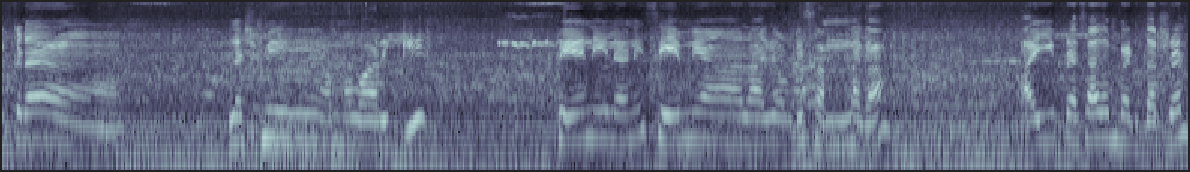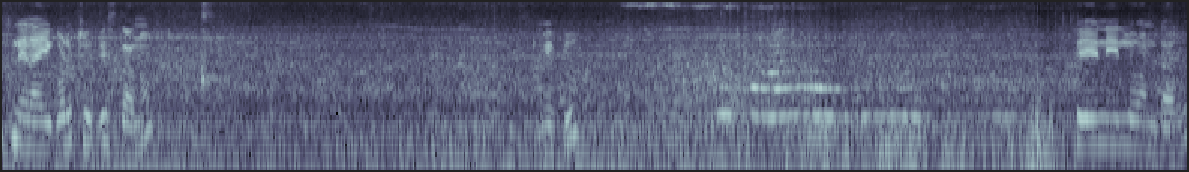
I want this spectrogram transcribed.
ఇక్కడ లక్ష్మీ అమ్మవారికి పేనీలని సేమియా లాగే ఉంటాయి సన్నగా అవి ప్రసాదం పెడతారు ఫ్రెండ్స్. నేను అవి కూడా చూపిస్తాను. మీకు పేనీళ్ళు అంటారు.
